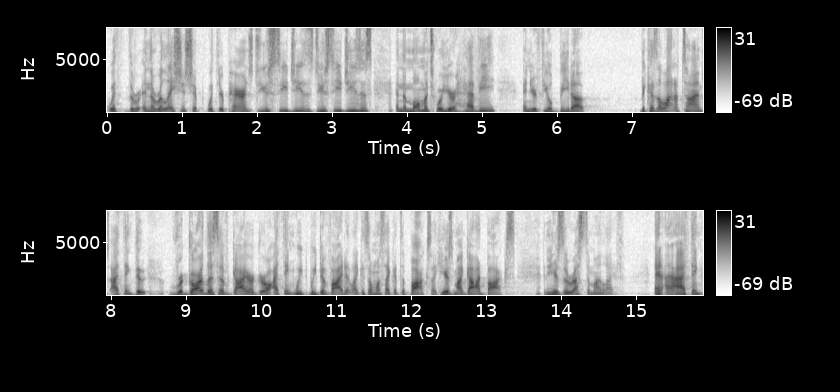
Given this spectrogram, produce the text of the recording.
with the, in the relationship with your parents, do you see Jesus? Do you see Jesus in the moments where you're heavy and you feel beat up? Because a lot of times I think that regardless of guy or girl, I think we, we divide it. Like it's almost like it's a box. Like here's my God box, and here's the rest of my life. And I think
